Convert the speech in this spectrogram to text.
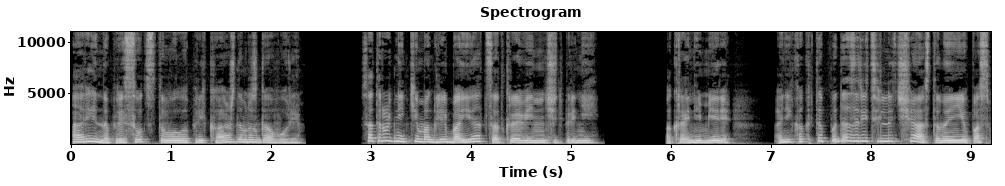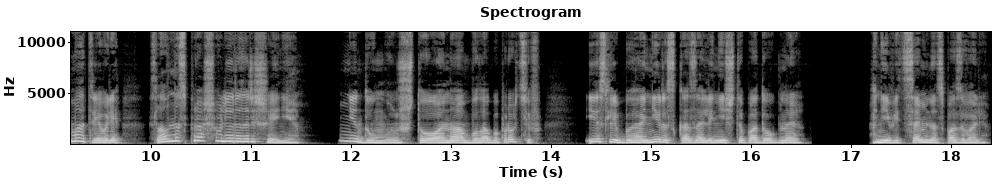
Арина присутствовала при каждом разговоре. Сотрудники могли бояться откровенничать при ней. По крайней мере, они как-то подозрительно часто на нее посматривали, словно спрашивали разрешения. Не думаю, что она была бы против, если бы они рассказали нечто подобное. Они ведь сами нас позвали.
